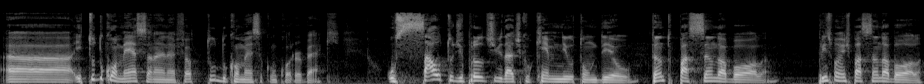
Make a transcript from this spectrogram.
Ah, e tudo começa na NFL, tudo começa com o quarterback. O salto de produtividade que o Cam Newton deu, tanto passando a bola, principalmente passando a bola,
